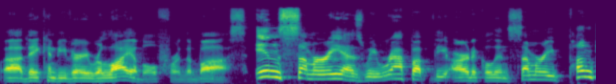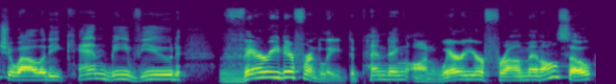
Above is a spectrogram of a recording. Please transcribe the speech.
uh, they can be very reliable for the boss. In summary, as we wrap up the article, in summary, punctuality can be viewed very differently depending on where you're from and also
